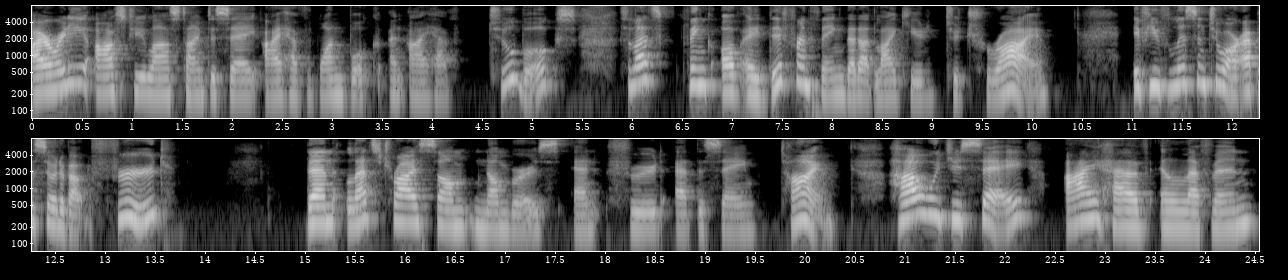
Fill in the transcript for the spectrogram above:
I already asked you last time to say I have one book and I have two books. So let's think of a different thing that I'd like you to try. If you've listened to our episode about food, then let's try some numbers and food at the same time. How would you say, I have 11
